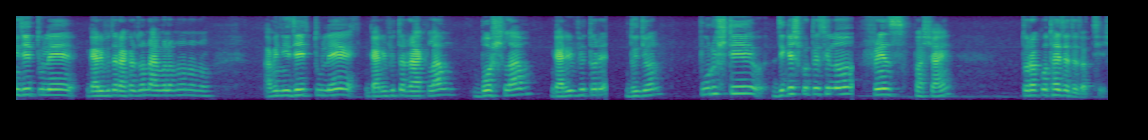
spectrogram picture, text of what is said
নিজেই তুলে গাড়ির ভিতরে রাখার জন্য। আমি বললাম নো নো আমি নিজেই তুলে গাড়ির ভিতরে রাখলাম, বসলাম গাড়ির ভিতরে দুজন। পুরুষটি জিজ্ঞেস করতেছিল ফ্রেঞ্চ ভাষায় তোরা কোথায় যেতে যাচ্ছিস?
